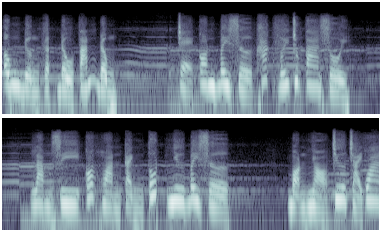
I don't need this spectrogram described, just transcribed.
Ông đường gật đầu tán đồng. Trẻ con bây giờ khác với chúng ta rồi. Làm gì có hoàn cảnh tốt như bây giờ? Bọn nhỏ chưa trải qua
